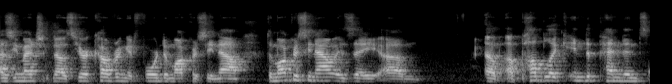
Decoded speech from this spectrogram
as you mentioned, I was here covering it for Democracy Now! Democracy Now! is a um, a, a, public, independent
